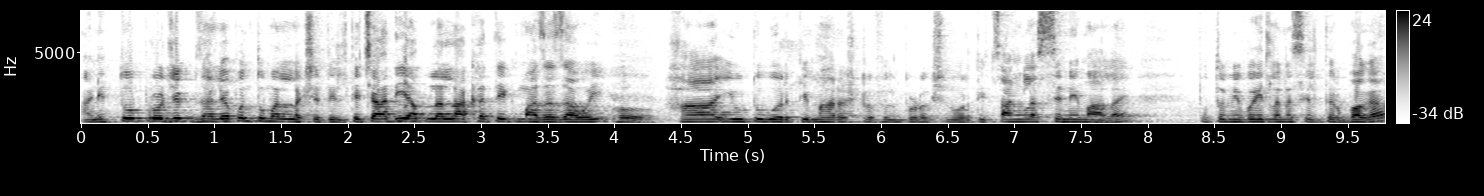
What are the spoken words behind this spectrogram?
आणि तो प्रोजेक्ट झाल्यावर पण तुम्हाला लक्षात येईल. त्याच्या आधी आपला लाखात एक माझा जावई. हो. हा यूट्यूबवरती महाराष्ट्र फिल्म प्रोडक्शनवरती चांगला सिनेमा आलाय. तो तुम्ही बघितला नसेल तर बघा.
